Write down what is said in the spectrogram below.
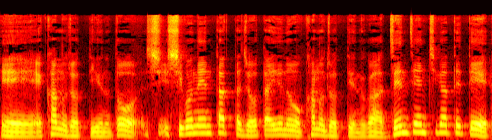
えー、彼女っていうのと45年経った状態での彼女っていうのが全然違ってて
